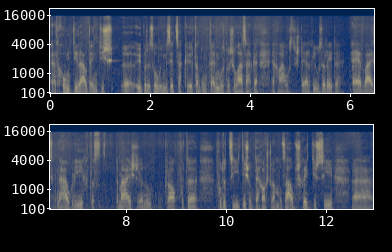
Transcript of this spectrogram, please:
Er kommt dir authentisch äh, über, so wie wir es jetzt auch gehört haben. Und dann muss man schon auch sagen, er kann auch aus der Stärke herausreden. Er weiß genau gleich, dass der Meister ja nur Frage von der, von der Zeit ist. Und dann kannst du einmal selbstkritisch sein. Äh,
